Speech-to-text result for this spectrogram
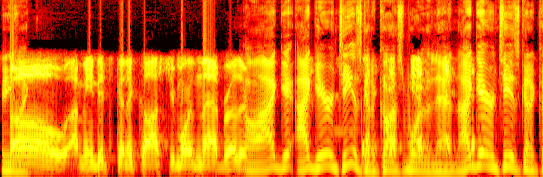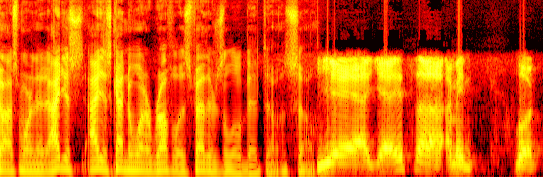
He's like, Oh, I mean, it's going to cost you more than that, brother. Oh, I, gu- I guarantee it's going to cost more than that. I guarantee it's going to cost more than that. I just I just kind of want to ruffle his feathers a little bit though. So Yeah, yeah. It's. Uh, I mean, look,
